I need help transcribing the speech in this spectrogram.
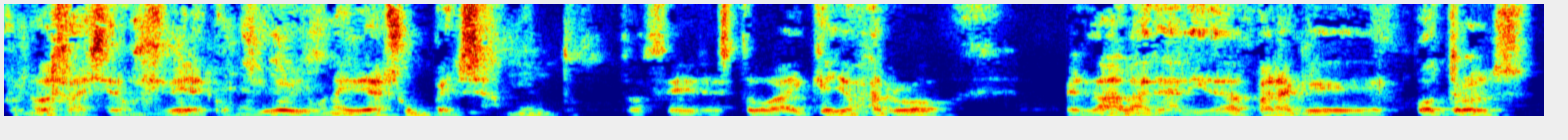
pues no deja de ser una idea. Como digo yo, una idea es un pensamiento. Entonces, esto hay que llevarlo, ¿verdad?, a la realidad para que otros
